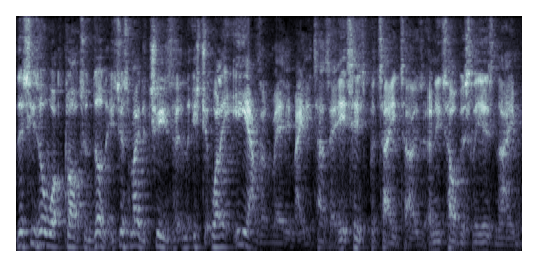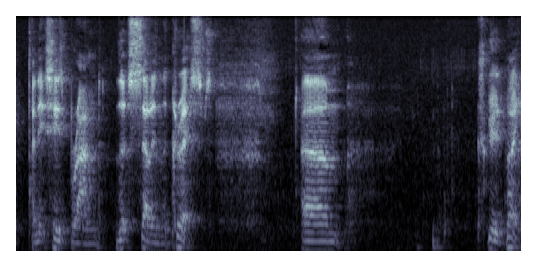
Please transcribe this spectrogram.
this is all what Clarkson done. He's just made a cheese. Just, well, he hasn't really made it, has he? It's his potatoes, and it's obviously his name, and it's his brand that's selling the crisps. Um, excuse me.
